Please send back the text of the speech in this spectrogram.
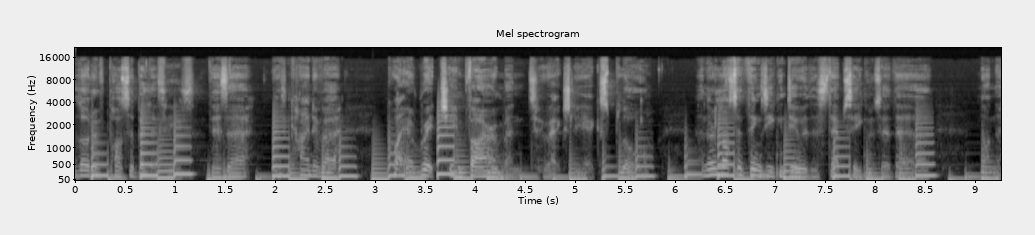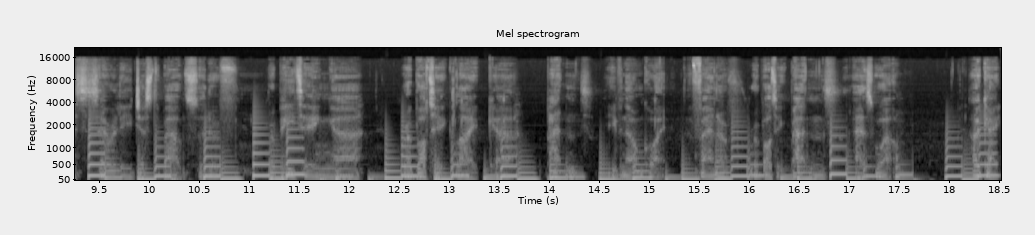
Lot of possibilities. There's a there's kind of a quite a rich environment to actually explore, and there are lots of things you can do with the step sequencer that are not necessarily just about sort of repeating uh, robotic like uh, patterns, even though I'm quite a fan of robotic patterns as well. Okay,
